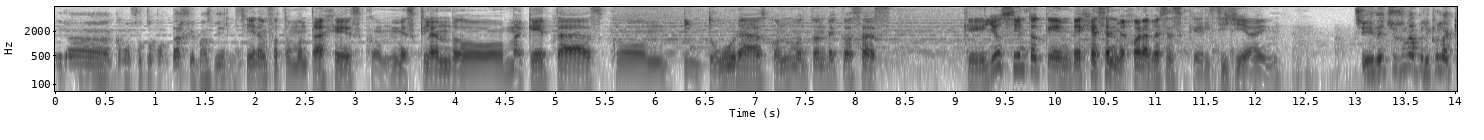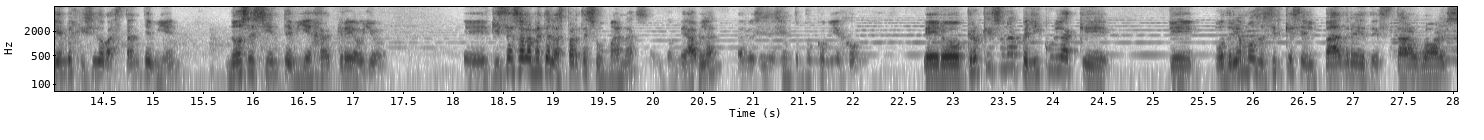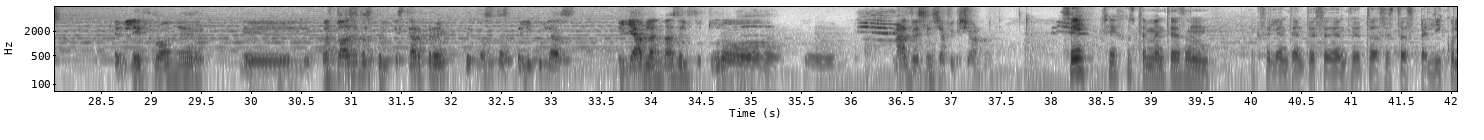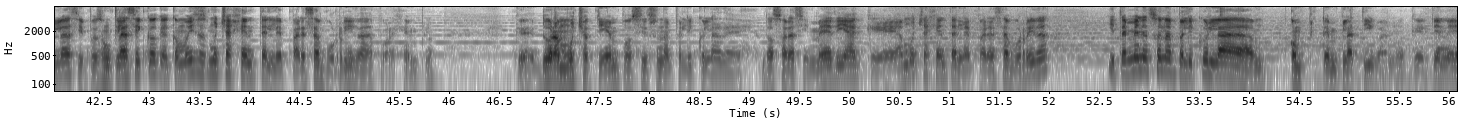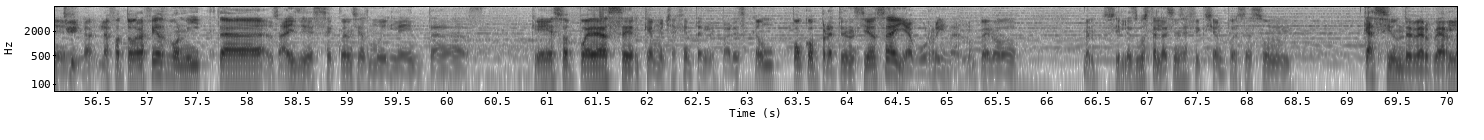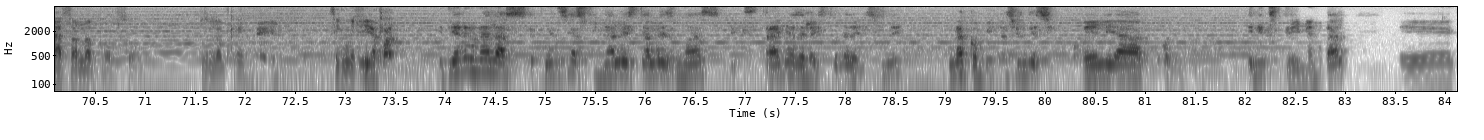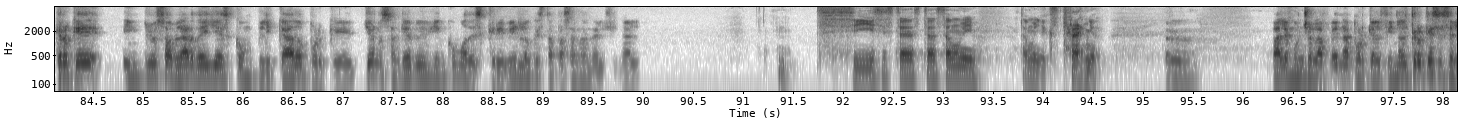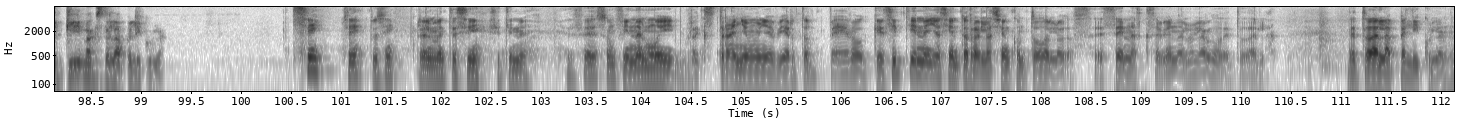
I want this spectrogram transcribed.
Era como fotomontaje más bien, ¿no? Sí, eran fotomontajes, con, mezclando maquetas, con pinturas, con un montón de cosas que yo siento que envejecen mejor a veces que el CGI. Sí, de hecho es una película que ha envejecido bastante bien. No se siente vieja, creo yo. Eh, quizás solamente las partes humanas, en donde hablan, tal vez sí se siente un poco viejo pero creo que es una película que, podríamos decir que es el padre de Star Wars, de Blade Runner, de pues todas estas Star Trek, de todas estas películas que ya hablan más del futuro, eh, más de ciencia ficción, ¿no? Sí, sí, justamente es un excelente antecedente de todas estas películas y pues un clásico que como dices mucha gente le parece aburrida, por ejemplo, que dura mucho tiempo, sí es una película de dos horas y media que a mucha gente le parece aburrida, y también es una película contemplativa, ¿no? Que tiene... La, fotografía es bonita, hay secuencias muy lentas, que eso puede hacer que a mucha gente le parezca un poco pretenciosa y aburrida, ¿no? Pero, bueno, si les gusta la ciencia ficción, pues es un... casi un deber verla solo por su... Pues lo que significa. y tiene una de las secuencias finales tal vez más extrañas de la historia del cine, una combinación de psicodelia con cine experimental. Eh, creo que incluso hablar de ella es complicado porque yo no sabría muy bien cómo describir lo que está pasando en el final. Sí, sí, está, está, está, muy, está muy extraño. Pero vale mucho la pena porque al final creo que ese es el clímax de la película. Sí, sí, pues sí, realmente sí, sí tiene. Es, un final muy extraño, muy abierto, pero que sí tiene, yo siento, relación con todas las escenas que se vieron a lo largo de toda la, de toda la película.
